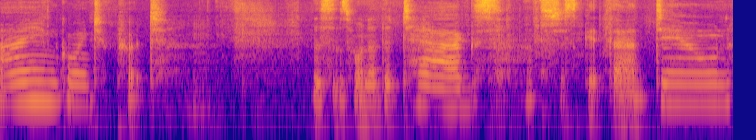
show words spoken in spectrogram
I'm going to put, this is one of the tags. Let's just get that down.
